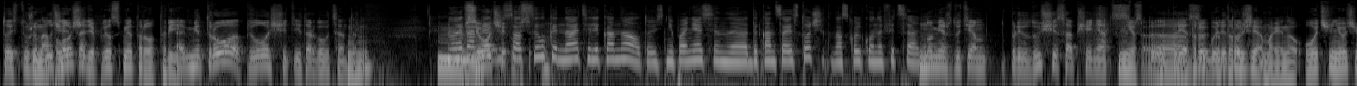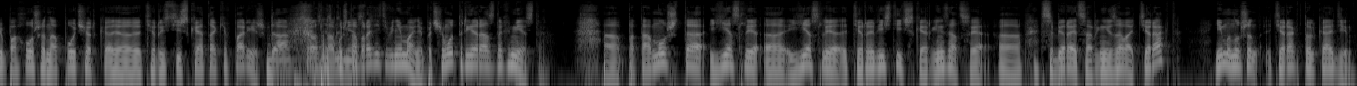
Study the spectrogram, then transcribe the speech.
То есть уже на площади плюс метро, три. Э, метро, площадь и торговый центр. Угу. Но это опять же со ссылкой на телеканал, то есть непонятен э, до конца источник, насколько он официальный. Но между тем предыдущие сообщения от Нет, э, прессы дру- были друзья точно. мои, но очень-очень похоже на почерк э, террористической атаки в Париж. Да, сразу Потому что, мест. обратите внимание, почему три разных места? А, потому что если, э, если террористическая организация э, собирается организовать теракт, им нужен теракт только один.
